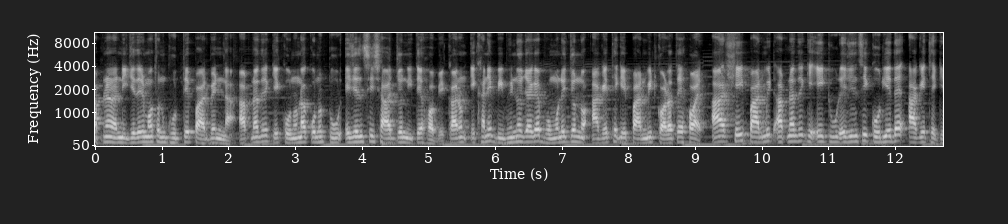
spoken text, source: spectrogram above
আপনারা নিজেদের মতন ঘুরতে পারবেন না। আপনাদেরকে কোনো না কোনো ট্যুর এজেন্সি সাহায্য নিতে হবে, কারণ এখানে বিভিন্ন জায়গায় ভ্রমণের জন্য আগে থেকে পারমিট করাতে হয়। আর সেই পারমিট আপনাদেরকে এই ট্যুর এজেন্সি করিয়ে দেয় আগে থেকে।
